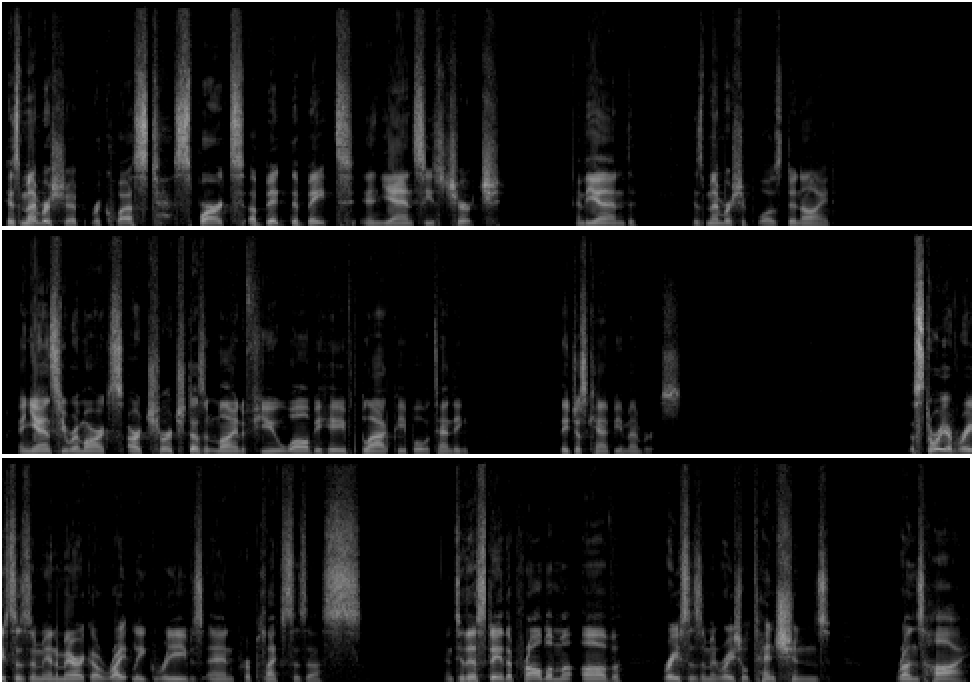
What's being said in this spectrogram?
His membership request sparked a big debate in Yancey's church. In the end, his membership was denied. And Yancey remarks Our church doesn't mind a few well behaved black people attending, they just can't be members. The story of racism in America rightly grieves and perplexes us. And to this day, the problem of racism and racial tensions runs high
